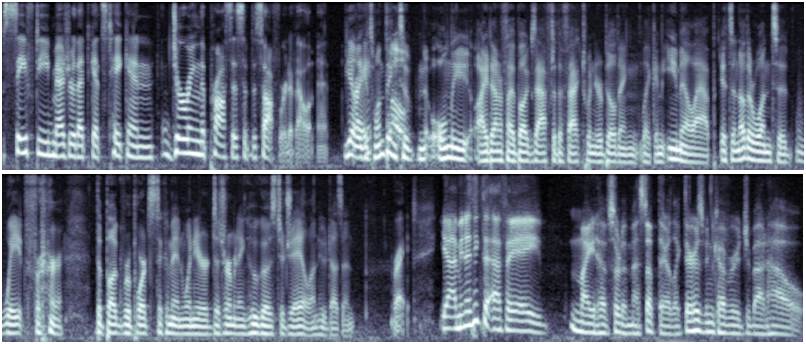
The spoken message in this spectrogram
safety measure that gets taken during the process of the software development yeah right? like it's one thing well, to only identify bugs after the fact when you're building like an email app. It's another one to wait for the bug reports to come in when you're determining who goes to jail and who doesn't. Right. Yeah i mean i think the faa might have sort of messed up there. Like there has been coverage about how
